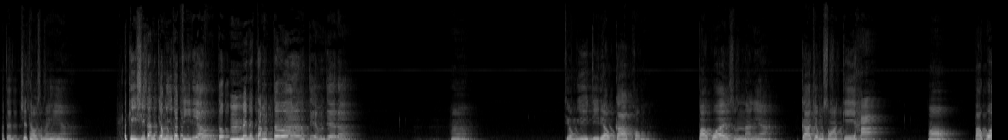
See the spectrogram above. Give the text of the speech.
啊，但这套什么戏啊？其实咱中医的治疗都毋免咧动刀啊，对毋对啦？啊，中医治疗甲亢，包括诶时阵安尼啊，甲状腺低下，哦，包括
